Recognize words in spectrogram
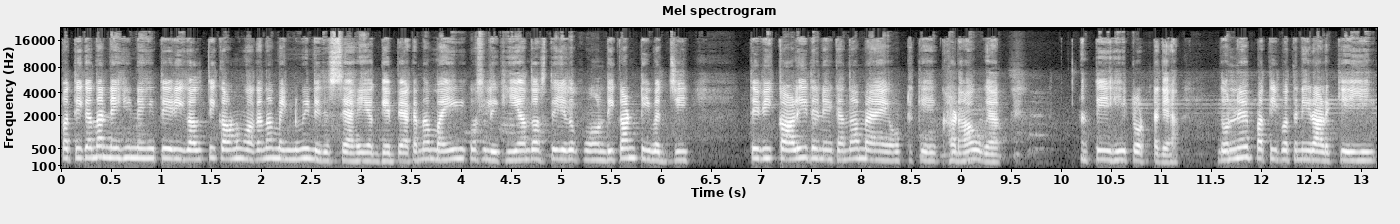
ਪਤੀ ਕਹਿੰਦਾ, ਨਹੀਂ ਨਹੀਂ, ਤੇਰੀ ਗਲਤੀ ਕਾਹਨੂੰ ਆ? ਕਹਿੰਦਾ, ਮੈਨੂੰ ਵੀ ਨਹੀਂ ਦੱਸਿਆ ਇਹ ਅੱਗੇ ਪਿਆ। ਕਹਿੰਦਾ, ਮੈਂ ਹੀ ਕੁਝ ਲਿਖੀ ਜਾਂਦਾ ਤੇ ਜਦੋਂ ਫੋਨ ਦੀ ਘੰਟੀ ਵੱਜੀ ਤੇ ਵੀ ਕਾਲੀ ਦਿਨੇ ਕਹਿੰਦਾ, ਮੈਂ ਉੱਠ ਕੇ ਖੜਾ ਹੋ ਗਿਆ ਤੇ ਇਹ ਟੁੱਟ ਗਿਆ। ਦੋਨੇ ਪਤੀ ਪਤਨੀ ਰਲ ਕੇ ਹੀ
